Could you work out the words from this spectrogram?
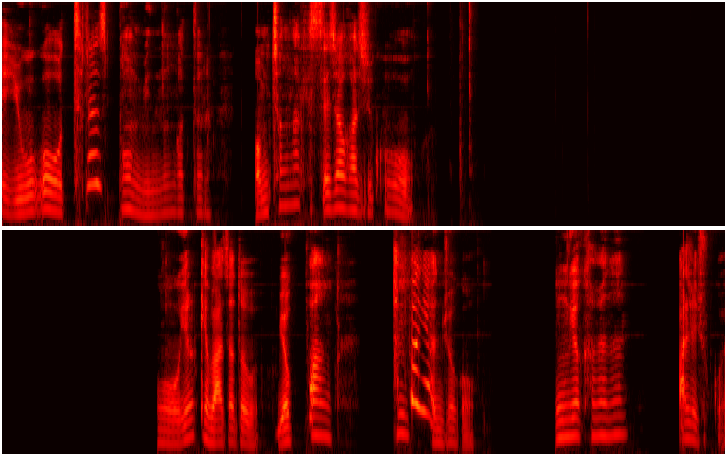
네, 요거 트랜스폼 믿는 것들은 엄청나게 세져가지고 뭐 이렇게 맞아도 몇 방 한 방에 안 죽어. 공격하면은 빨리 죽고요.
